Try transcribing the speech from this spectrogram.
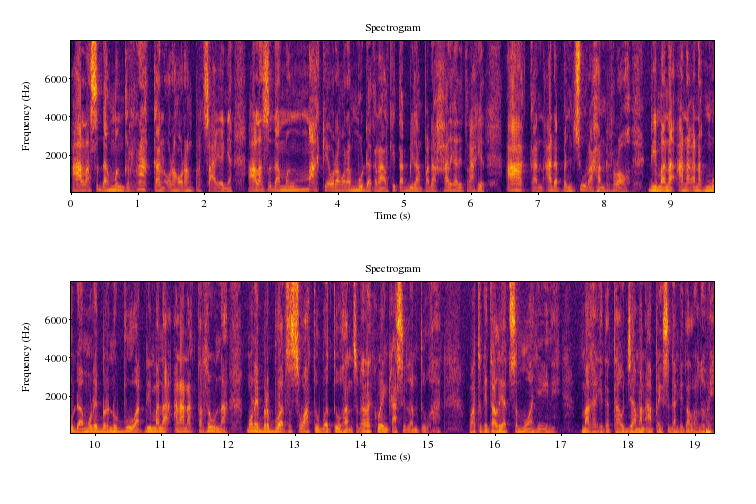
Allah sedang menggerakkan orang-orang percayanya. Allah sedang memakai orang-orang muda karena Alkitab bilang pada hari-hari terakhir akan ada pencurahan roh di mana anak-anak muda mulai bernubuat, di mana anak-anak teruna mulai berbuat sesuatu buat Tuhan. Saudaraku yang kasih dalam Tuhan. Waktu kita lihat semuanya ini, maka kita tahu zaman apa yang sedang kita lalui.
